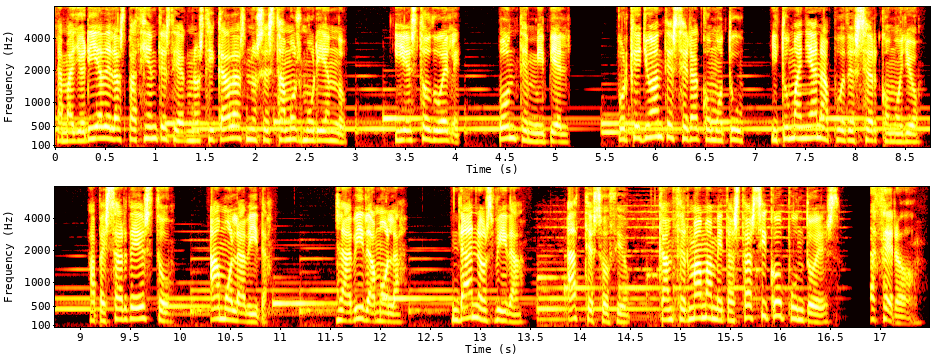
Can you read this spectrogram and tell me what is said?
La mayoría de las pacientes diagnosticadas nos estamos muriendo. Y esto duele. Ponte en mi piel. Porque yo antes era como tú, y tú mañana puedes ser como yo. A pesar de esto, amo la vida. La vida mola. Danos vida. Hazte socio. Cancermamametastásico.es. Acero.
